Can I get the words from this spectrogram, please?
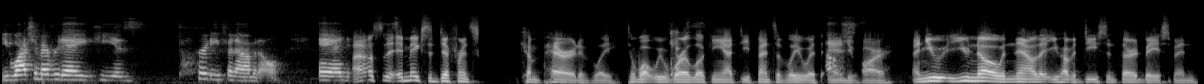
you watch him every day, he is pretty phenomenal. And I also it makes a difference comparatively to what we were looking at defensively with Oh, Andujar. And you you know now that you have a decent third baseman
